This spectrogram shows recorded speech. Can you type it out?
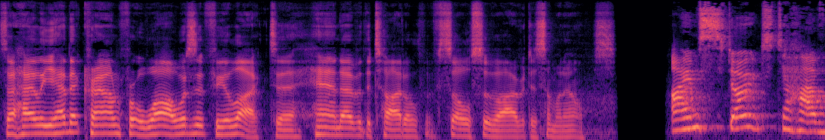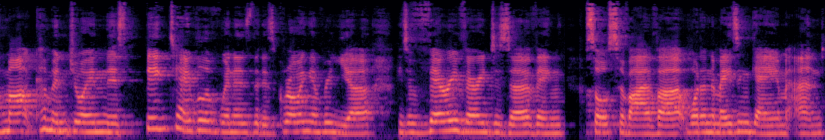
So, Haley, you had that crown for a while. What does it feel like to hand over the title of sole survivor to someone else? I'm stoked to have Mark come and join this big table of winners that is growing every year. He's a very, very deserving sole survivor. What an amazing game. And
